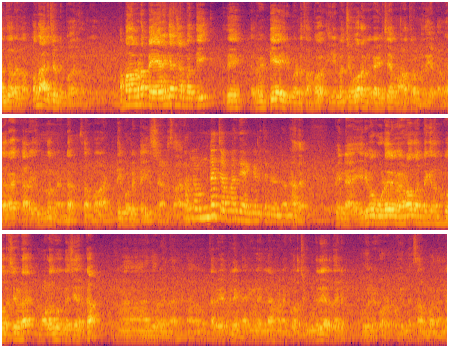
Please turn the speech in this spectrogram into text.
എന്താ പറയുക ഒന്ന് അരച്ചോണ്ടി പോരാ നമുക്ക്. അപ്പൊ നമ്മുടെ പേരക്ക ചമ്മന്തി ഇത് റെഡി ആയിരിക്കേണ്ട സംഭവം. ഇനിയിപ്പോ ചോറൊക്കെ കഴിച്ചാൽ മാത്രം മതി കേട്ടോ. വേറെ കറി ഒന്നും വേണ്ട. സംഭവം അടിപൊളി ടേസ്റ്റ് ആണ് സാധനം. അതെ. പിന്നെ എരിവ് കൂടുതൽ വേണമെന്നുണ്ടെങ്കിൽ നമുക്ക് കുറച്ചുകൂടെ മുളകും ഒക്കെ ചേർക്കാം എന്താ പറയുന്നത് കറിവേപ്പിലയും കാര്യങ്ങളെല്ലാം വേണം കുറച്ച് കൂടുതൽ ചേർത്താലും ഒരു കുഴപ്പമില്ല. സംഭവം നല്ല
